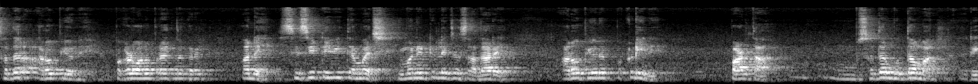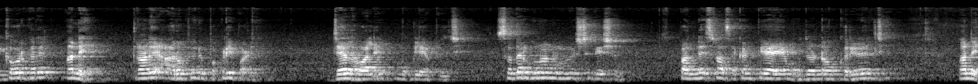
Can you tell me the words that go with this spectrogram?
સદર આરોપીઓને પકડવાનો પ્રયત્ન કરેલ. અને સીસીટીવી તેમજ હ્યુમન ઇન્ટેલિજન્સ આધારે આરોપીઓને પકડીને પાડતા સદર મુદ્દામાલ રિકવર કરેલ અને ત્રણેય આરોપીઓને પકડી પાડી જેલ હવાલે મોકલી આપેલ છે. સદર ગુનાનું investigation Pandesara second P I M હુદરનાઓ કરી રહેલ છે અને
